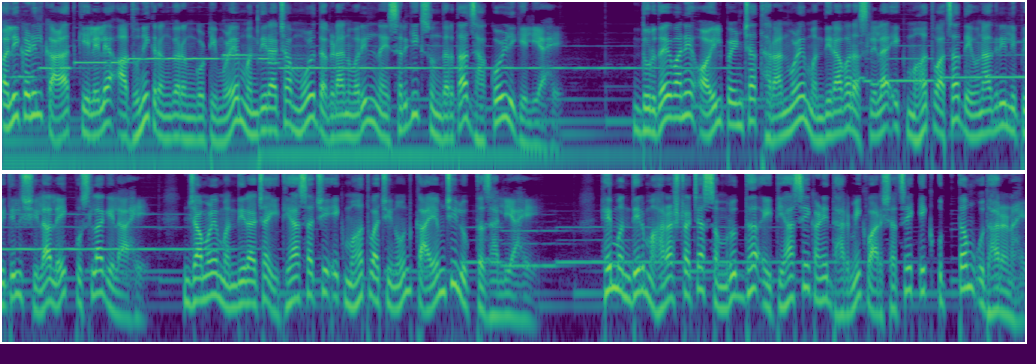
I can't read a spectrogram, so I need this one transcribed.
अलीकडील काळात केलेल्या आधुनिक रंगरंगोटीमुळे मंदिराच्या मूळ दगडांवरील नैसर्गिक सुंदरता झाकोळली गेली आहे. दुर्दैवाने ऑइल पेंटच्या थरांमुळे मंदिरावर असलेला एक महत्त्वाचा देवनागरी लिपीतील शिलालेख पुसला गेला आहे ज्यामुळे मंदिराच्या इतिहासाची एक महत्वाची नोंद कायमची लुप्त झाली आहे. हे मंदिर महाराष्ट्राच्या समृद्ध ऐतिहासिक आणि धार्मिक वारशाचे एक उत्तम उदाहरण आहे.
